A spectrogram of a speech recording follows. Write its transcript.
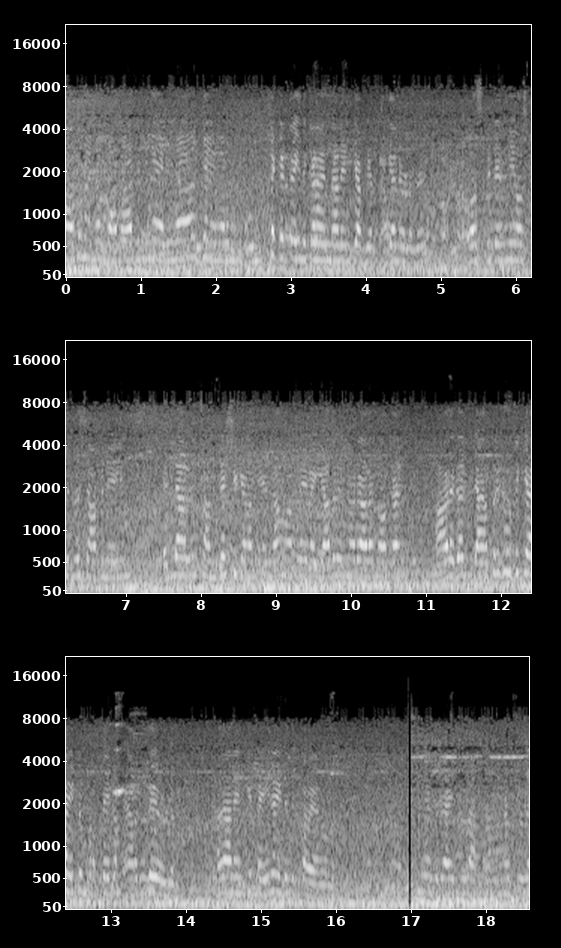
മാത്രമല്ല നാട്ടിലുള്ള എല്ലാ ജനങ്ങളും ഉച്ചക്കെട്ടായി നിൽക്കണം എന്നാണ് എനിക്ക് അഭ്യർത്ഥിക്കാനുള്ളത്. ഹോസ്പിറ്റലിനെയും ഹോസ്പിറ്റൽ സ്റ്റാഫിനെയും എല്ലാവരും സംരക്ഷിക്കണം. എന്നാൽ മാത്രമേ വയ്യാതെ വരുന്ന ഒരാളെ നോക്കാൻ ആളുകൾ രാത്രി ഡ്യൂട്ടിക്കായിട്ടും പ്രത്യേകം ഇറങ്ങുകയുള്ളൂ. അതാണ് എനിക്ക് മെയിനായിട്ട് ഇതിൽ പറയാനുള്ളത്. എതിരായിട്ടുള്ള അക്രമങ്ങൾക്കുള്ള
